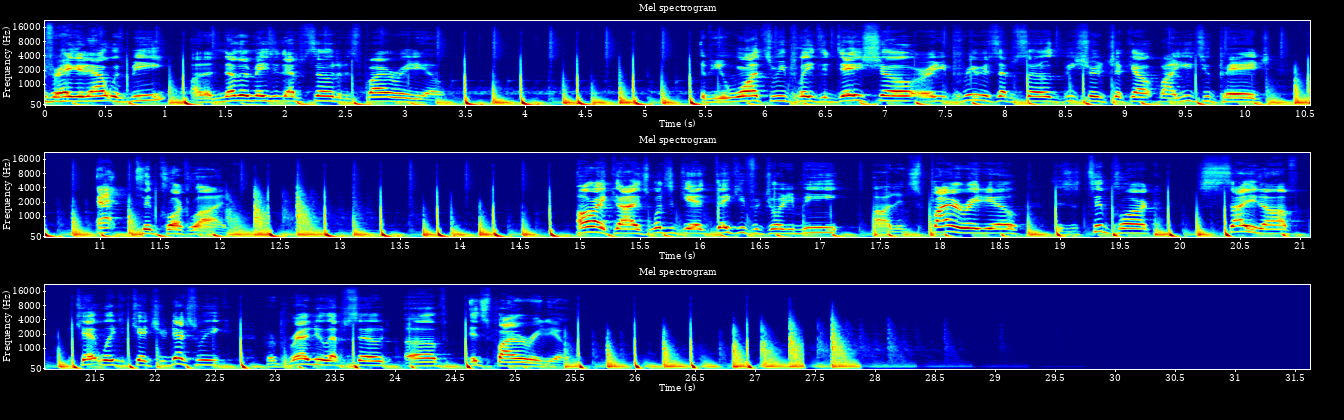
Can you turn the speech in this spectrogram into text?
You for hanging out with me on another amazing episode of Inspire Radio. If you want to replay today's show or any previous episodes, be sure to check out my YouTube page at Tim Clark Live. All right, guys, once again, thank you for joining me on Inspire Radio. This is Tim Clark signing off. I can't wait to catch you next week for a brand new episode of Inspire Radio.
